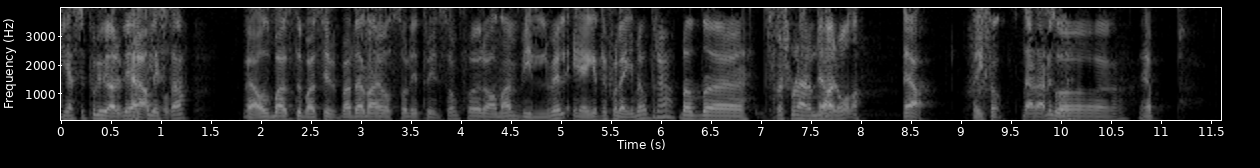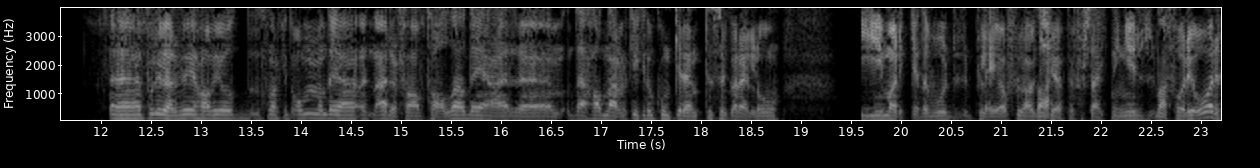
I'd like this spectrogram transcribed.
Jesse Poljarvi er Ja, på lista. Ja, og bare, Silverberg, Den er jo også litt tvilsom, for Anaheim vil vel egentlig forlenge med han, tror jeg. Men uh, Spørsmålet er om de har råd, da. ja, ikke sant. Det er der det Så går. Jepp. Eh, Poliarvi har vi jo snakket om, men det er en RFA-avtale. Det er, eh, det, Han er nok ikke noen konkurrent til Zuccarello i markedet hvor playoff-lag kjøper forsterkninger Nei. for i år.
